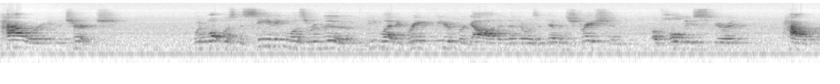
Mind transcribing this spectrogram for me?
power in the church. When what was deceiving was removed, people had a great fear for God, and then there was a demonstration of Holy Spirit power.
